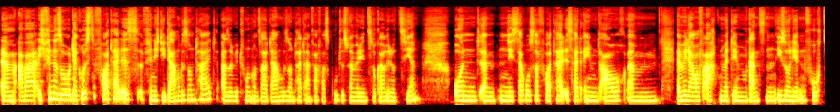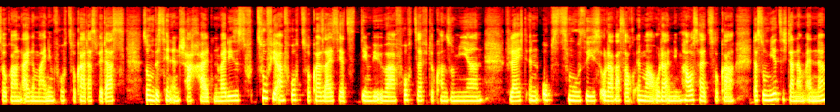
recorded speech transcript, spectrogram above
Ähm, aber ich finde so, der größte Vorteil ist, finde ich, die Darmgesundheit. Also wir tun unserer Darmgesundheit einfach was Gutes, wenn wir den Zucker reduzieren. Und ähm, ein nächster großer Vorteil ist halt eben auch, ähm, wenn wir darauf achten mit dem ganzen isolierten Fruchtzucker und allgemein dem Fruchtzucker, dass wir das so ein bisschen in Schach halten, weil dieses zu viel an Fruchtzucker, sei es jetzt, den wir über Fruchtsäfte konsumieren, vielleicht in Obstsmoothies oder was auch immer oder in dem Haushaltszucker, das summiert sich dann am Ende.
